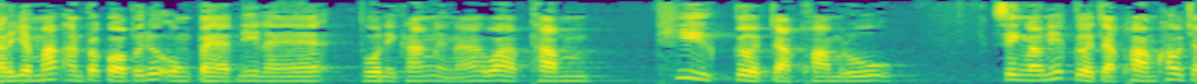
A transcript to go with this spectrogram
อริยมรรคอันประกอบไปด้วยองค์ 8 นี่แหละทวนอีกครั้งหนึ่งนะว่าทำที่เกิดจากความรู้ สิ่งเหล่านี้เกิดจากความเข้าใจ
